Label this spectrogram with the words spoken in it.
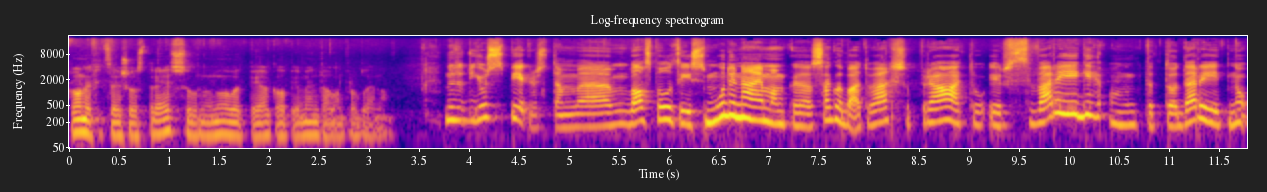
kronificēšo stresu un noved pie, pie mentālām problēmām. Nu, jūs piekrītat tam uh, valsts policijas mudinājumam, ka saglabāt vēsu prātu ir svarīgi un to darīt nu,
